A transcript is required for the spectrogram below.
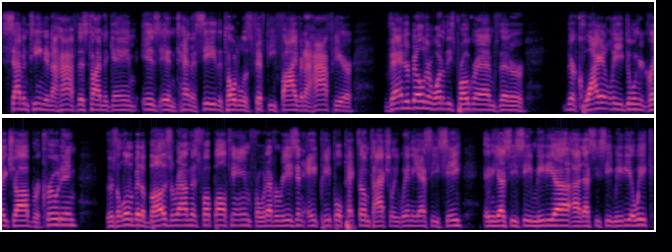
17 and a half. This time the game is in Tennessee. The total is 55 and a half here. Vanderbilt are one of these programs that are they're quietly doing a great job recruiting. There's a little bit of buzz around this football team for whatever reason. Eight people picked them to actually win the SEC in the SEC media at SEC Media Week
